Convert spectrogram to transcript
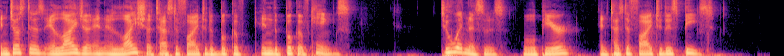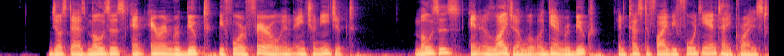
and just as Elijah and Elisha testified to the book of in the book of Kings, two witnesses will appear and testify to this beast. Just as Moses and Aaron rebuked before Pharaoh in ancient Egypt, Moses and Elijah will again rebuke and testify before the Antichrist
